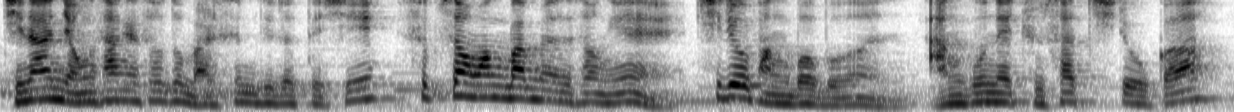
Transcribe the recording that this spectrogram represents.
지난 영상에서도 말씀드렸듯이 습성 황반변성의 치료 방법은 안군의 주사 치료가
